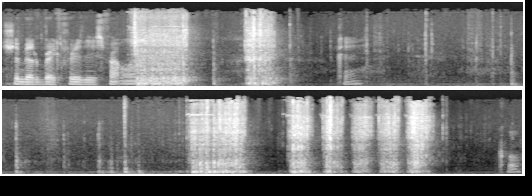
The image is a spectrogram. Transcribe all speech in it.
Should be able to break free these front ones. Okay. Cool.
